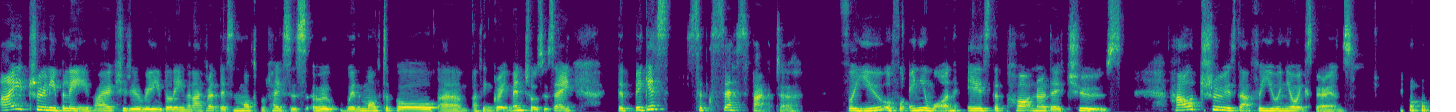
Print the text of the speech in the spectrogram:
I truly believe, I actually do really believe, and I've read this in multiple places uh, with multiple, um, I think, great mentors who say the biggest success factor for you or for anyone is the partner they choose. How true is that for you in your experience? Oh,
